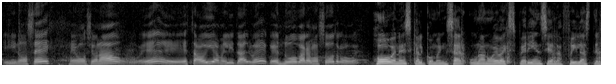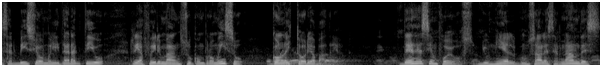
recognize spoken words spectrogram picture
y no sé, emocionado, esta vía militar, que es nuevo para nosotros. Jóvenes que al comenzar una nueva experiencia en las filas del servicio militar activo reafirman su compromiso con la historia patria. Desde Cienfuegos, Yuniel González Hernández,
